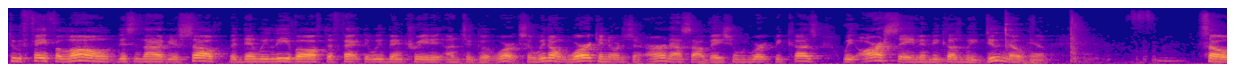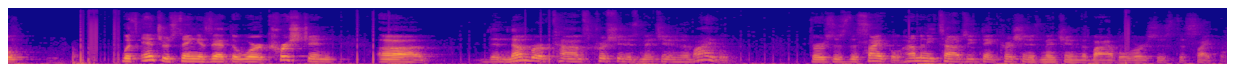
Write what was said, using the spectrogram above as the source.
through faith alone. This is not of yourself, but then we leave off the fact that we've been created unto good works. So we don't work in order to earn our salvation. We work because we are saved and because we do know Him. So what's interesting is that the word Christian, uh, the number of times Christian is mentioned in the Bible versus disciple. How many times do you think Christian is mentioned in the Bible versus disciple?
